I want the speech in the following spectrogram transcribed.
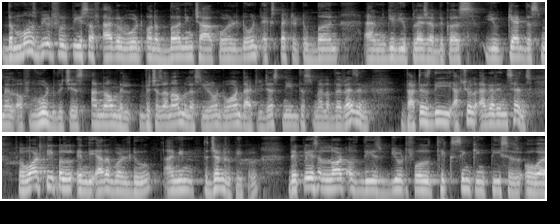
the most beautiful piece of agar wood on a burning charcoal don't expect it to burn and give you pleasure because you get the smell of wood which is anomal which is anomalous. You don't want that. You just need the smell of the resin. That is the actual agar incense. So what people in the arab world do i mean the general people they place a lot of these beautiful thick sinking pieces over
